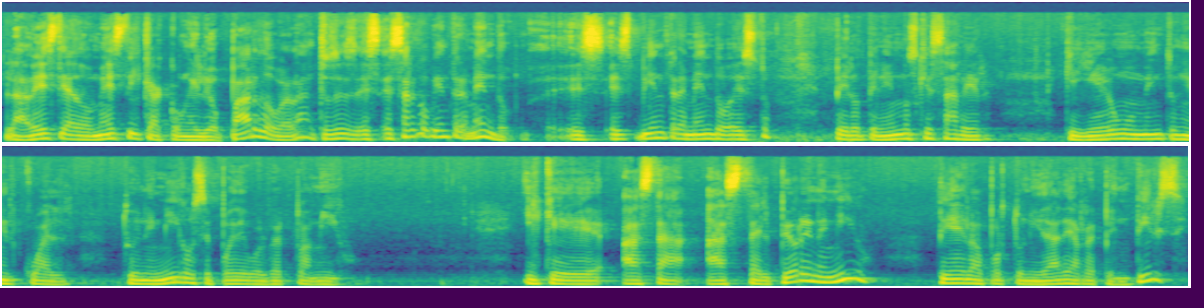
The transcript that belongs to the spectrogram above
la bestia doméstica con el leopardo, ¿verdad? Entonces es, algo bien tremendo, es, es, bien tremendo esto, pero tenemos que saber que llega un momento en el cual tu enemigo se puede volver tu amigo y que hasta, hasta el peor enemigo tiene la oportunidad de arrepentirse,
